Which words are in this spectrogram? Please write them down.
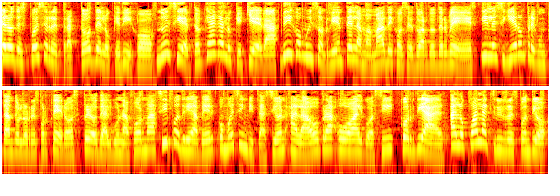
pero después se retractó de lo que dijo. No es cierto, que haga lo que quiera, dijo muy sonriente la mamá de José Eduardo Derbez, y le siguieron preguntando los reporteros, pero de alguna forma sí podría haber como esa invitación a la obra o algo así cordial, a lo cual la actriz respondió,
